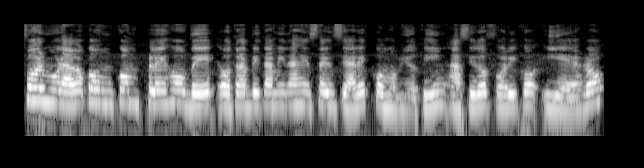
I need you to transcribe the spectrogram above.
formulado con un complejo B, otras vitaminas esenciales como biotín, ácido fólico hierro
